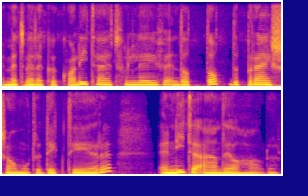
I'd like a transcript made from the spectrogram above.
en met welke kwaliteit van leven. En dat dat de prijs zou moeten dicteren en niet de aandeelhouder.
